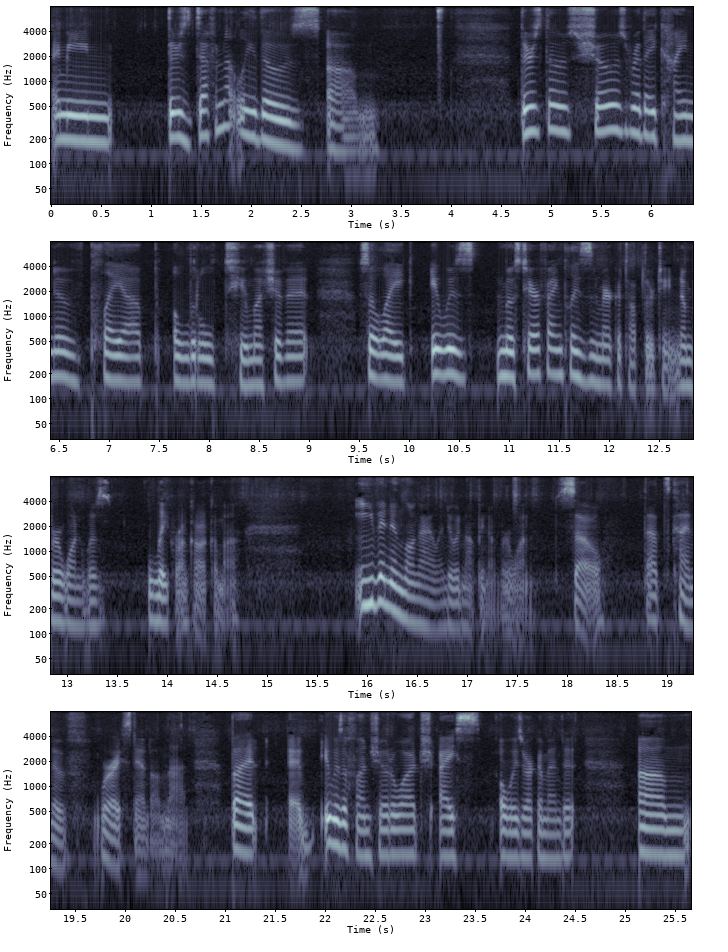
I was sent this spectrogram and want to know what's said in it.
I mean, there's definitely those um, there's those shows where they kind of play up a little too much of it. So like it was most terrifying places in America top 13. Number 1 was Lake Ronkonkoma. Even in Long Island it would not be number 1. So that's kind of where I stand on that. But uh, it was a fun show to watch. I always recommend it. Um,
